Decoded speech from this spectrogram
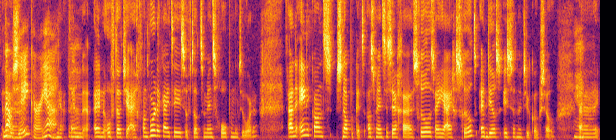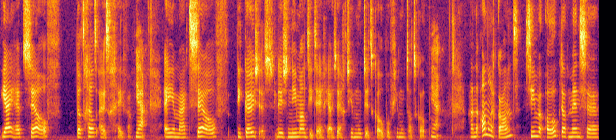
Nou, Eh, zeker, ja. ja, en, en of dat je eigen verantwoordelijkheid is, of dat de mensen geholpen moeten worden. Aan de ene kant snap ik het. Als mensen zeggen schulden zijn je eigen schuld. En deels is dat natuurlijk ook zo. Ja. Eh, jij hebt zelf dat geld uitgegeven. Ja. En je maakt zelf die keuzes. Is niemand die tegen jou zegt je moet dit kopen of je moet dat kopen. Ja. Aan de andere kant zien we ook dat mensen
